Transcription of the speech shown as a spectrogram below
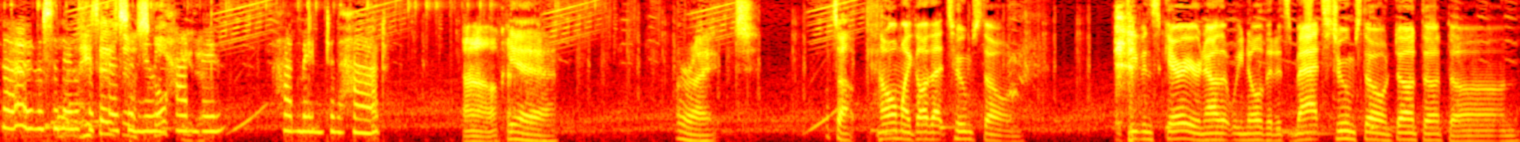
No, it was the name of the said his name person who he had made, had made into the hat. Oh, okay. Yeah. All right. What's up? Oh my god, that tombstone! It's even scarier now that we know that it's Matt's tombstone. Dun dun dun.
